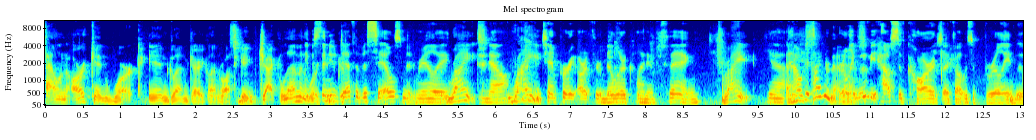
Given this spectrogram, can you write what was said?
Alan Arkin work in Glengarry Glen Ross. He gave Jack Lemmon it work was the new death of a salesman, really. Right, You know, right. A contemporary Arthur Miller kind of thing. Right. Yeah. And how his exciting that brilliant is. movie, House of Cards, I thought was a brilliant movie.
